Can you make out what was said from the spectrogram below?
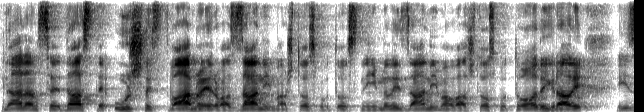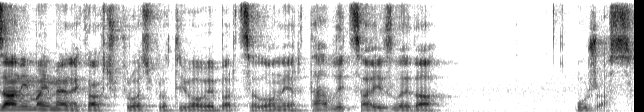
nadam se da ste ušli stvarno jer vas zanima što smo to snimili, zanima vas što smo to odigrali i zanima i mene kako ću proći protiv ove Barcelone jer tablica izgleda užas.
